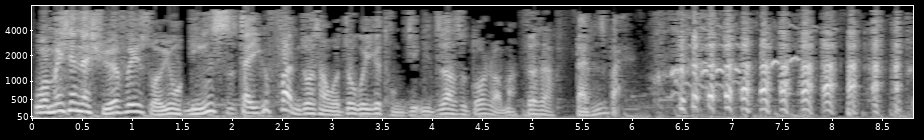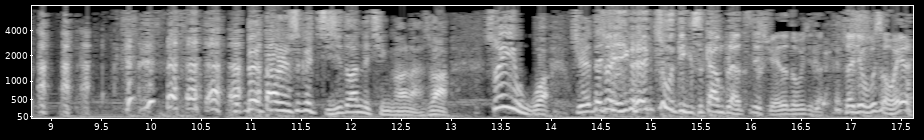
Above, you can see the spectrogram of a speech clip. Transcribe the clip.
我们现在学非所用，临时在一个饭桌上，我做过一个统计，你知道是多少吗？多少？百分之百。那当然是个极端的情况了，是吧？所以我觉得，所以一个人注定是干不了自己学的东西的，所以就无所谓了。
